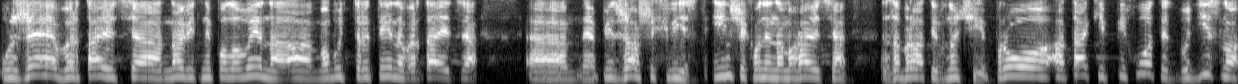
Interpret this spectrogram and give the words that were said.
уже вертаються навіть не половина, а мабуть, третина вертається, е, піджавши хвіст. Інших вони намагаються забрати вночі. Про атаки піхоти, бо дійсно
